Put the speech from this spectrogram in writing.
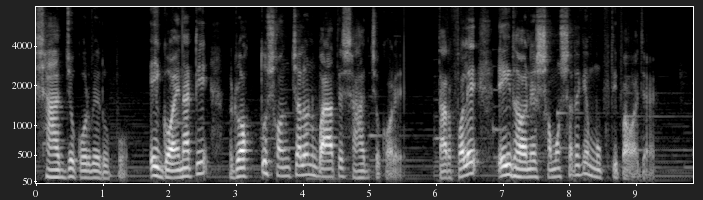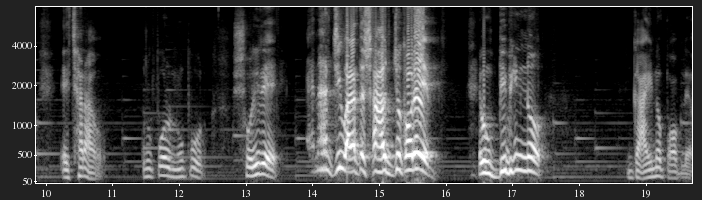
সাহায্য করবে রূপো। এই গয়নাটি রক্ত সঞ্চালন বাড়াতে সাহায্য করে। তার ফলে এই ধরনের সমস্যা থেকে মুক্তি পাওয়া যায়। এছাড়াও রূপোর নূপুর শরীরে এনার্জি বাড়াতে সাহায্য করে এবং বিভিন্ন গাইনো প্রবলেম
